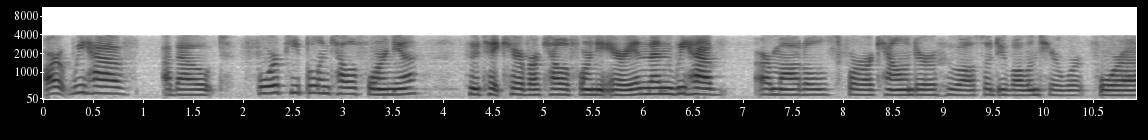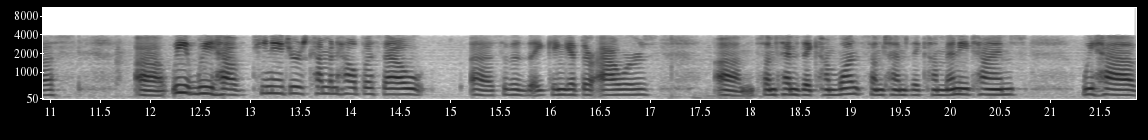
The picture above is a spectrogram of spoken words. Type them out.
our, we have about four people in California who take care of our California area. And then we have our models for our calendar who also do volunteer work for us. Uh, we we have teenagers come and help us out uh, so that they can get their hours. Um, sometimes they come once, sometimes they come many times. We have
